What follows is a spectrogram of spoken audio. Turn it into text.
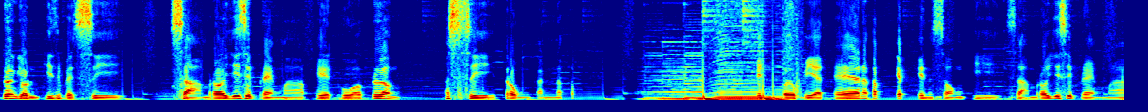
เครื่องยนต์ P11C 320 แรงม้าเพจหัวเครื่องพัสซีตรงกันนะครับ เป็นเปอร์เฟียแท้นะครับ FN 2P 320 แรงม้า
